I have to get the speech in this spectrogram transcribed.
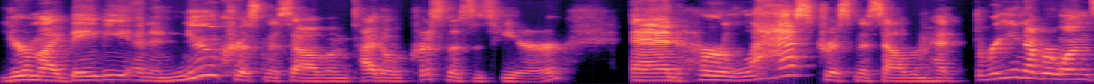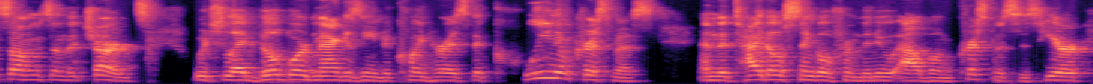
You're My Baby and a new Christmas album titled Christmas is Here. And her last Christmas album had three number one songs on the charts, which led Billboard magazine to coin her as the Queen of Christmas. And the title single from the new album, Christmas is Here,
